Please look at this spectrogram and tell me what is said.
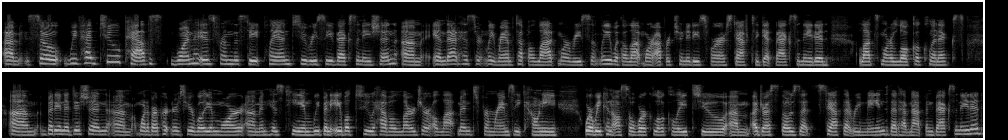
Um, so we've had two paths. One is from the state plan to receive vaccination, um, and that has certainly ramped up a lot more recently with a lot more opportunities for our staff to get vaccinated lots more local clinics. Um, but in addition, um, one of our partners here, William Moore um, and his team, we've been able to have a larger allotment from Ramsey County where we can also work locally to um, address those that staff that remained that have not been vaccinated.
